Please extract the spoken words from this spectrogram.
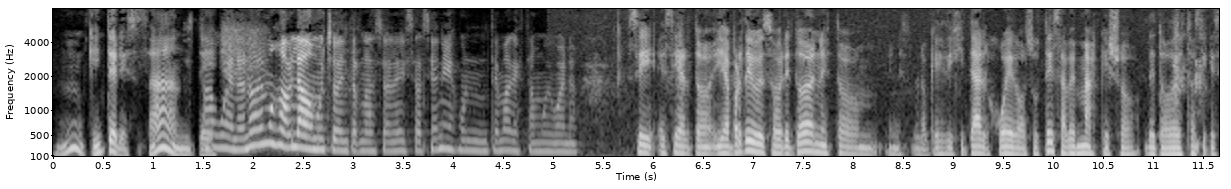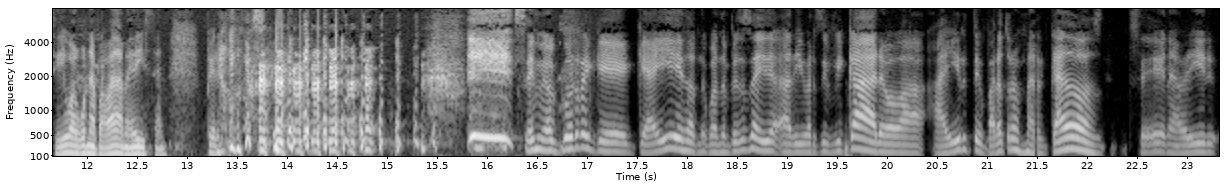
mm, qué interesante. Está bueno, no hemos hablado mucho de internacionalización y es un tema que está muy bueno. Sí, es cierto. Y aparte, sobre todo en esto, en lo que es digital, juegos, ustedes saben más que yo de todo esto, así que si digo alguna pavada me dicen. Pero se me ocurre que, ahí es donde cuando empezás a, diversificar o a, irte para otros mercados, se deben abrir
